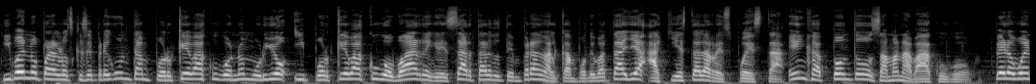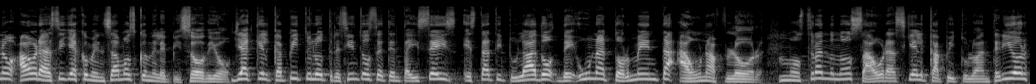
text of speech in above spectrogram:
Y bueno, para los que se preguntan por qué Bakugo no murió y por qué Bakugo va a regresar tarde o temprano al campo de batalla, aquí está la respuesta. En Japón todos aman a Bakugo. Pero bueno, ahora sí ya comenzamos con el episodio, ya que el capítulo 376 está titulado De una tormenta a una flor, mostrándonos ahora sí el capítulo anterior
